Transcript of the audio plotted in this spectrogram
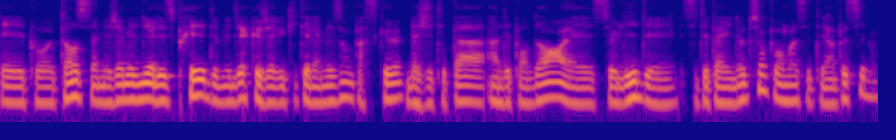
et pour autant ça m'est jamais venu à l'esprit de me dire que j'allais quitter la maison parce que bah, j'étais pas indépendant et solide et c'était pas une option pour moi c'était impossible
